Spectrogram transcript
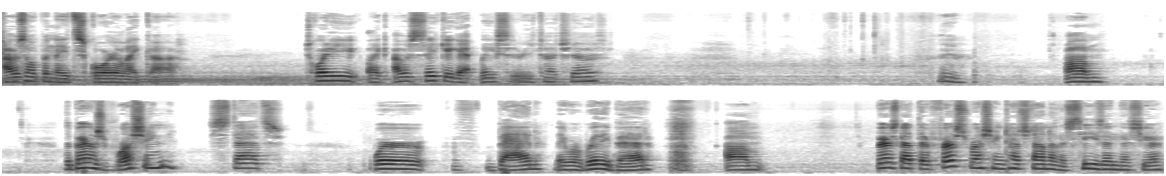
I was hoping they'd score like uh 20 like I was thinking at least 3 touchdowns. Yeah. Um, the Bears' rushing stats were bad. They were really bad. Um, Bears got their first rushing touchdown of the season this year.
